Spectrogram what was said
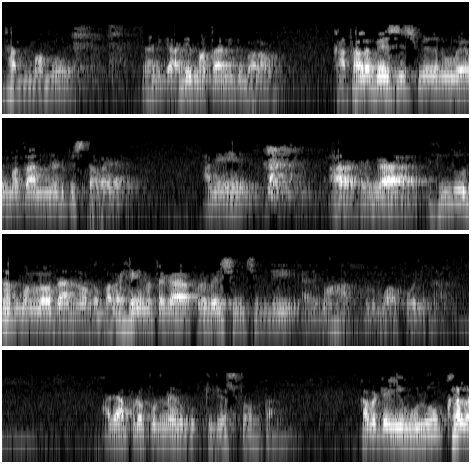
ధర్మము. దానికి అది మతానికి బలం. కథల బేసిస్ మీద నువ్వేం మతాన్ని నడిపిస్తావయ్యా అని ఆ రకంగా హిందూ ధర్మంలో దాన్ని ఒక బలహీనతగా ప్రవేశించింది అని మహాత్ములు వాపోయినారు. అది అప్పుడప్పుడు నేను గుర్తు చేస్తూ ఉంటాను. కాబట్టి ఈ ఉలూఖల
